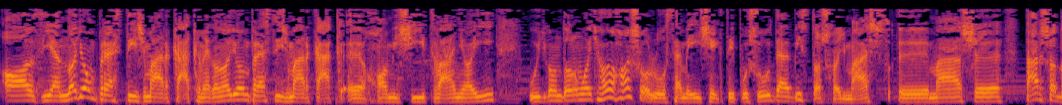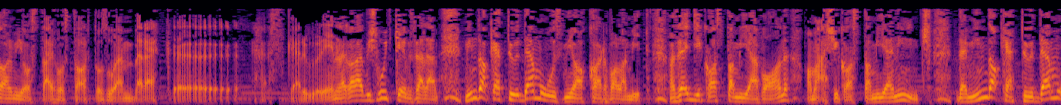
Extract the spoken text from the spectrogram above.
az ilyen nagyon presztízs márkák, meg a nagyon presztízs márkák e, hamisítványai, úgy gondolom, hogy hasonló személyiségtípusú, de biztos, hogy más, más társadalmi osztályhoz tartozó emberekhez kerül. Én legalábbis úgy képzelem. Mind a kettő demózni akar valamit. Az egyik azt, amilyen van, a másik azt, amilyen nincs. De mind a kettő demózni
